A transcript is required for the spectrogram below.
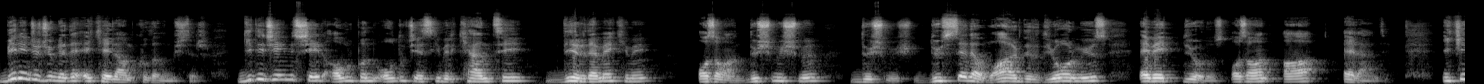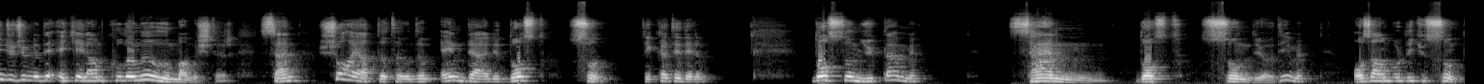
birinci cümlede ek eylem kullanılmıştır. Gideceğimiz şehir Avrupa'nın oldukça eski bir kentidir demek mi? O zaman düşmüş mü? Düşmüş. Düşse de vardır diyor muyuz? Evet diyoruz. O zaman A elendi. İkinci cümlede ek eylem kullanılmamıştır. Sen şu hayatta tanıdığım en değerli dostsun. Dikkat edelim. Dostun yüklem mi? Sen dostsun diyor değil mi? O zaman buradaki sun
